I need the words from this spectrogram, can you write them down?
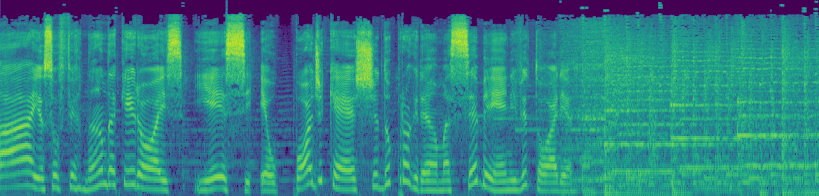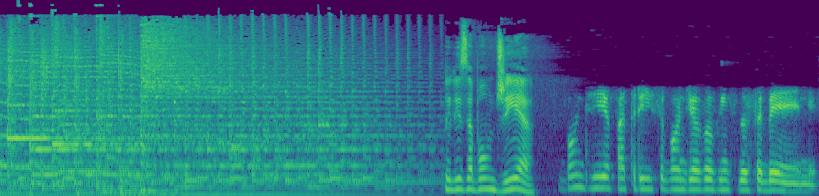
Olá, eu sou Fernanda Queiroz e esse é o podcast do programa CBN Vitória. Elisa, bom dia. Bom dia, Patrícia. Bom dia aos ouvintes da CBN.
